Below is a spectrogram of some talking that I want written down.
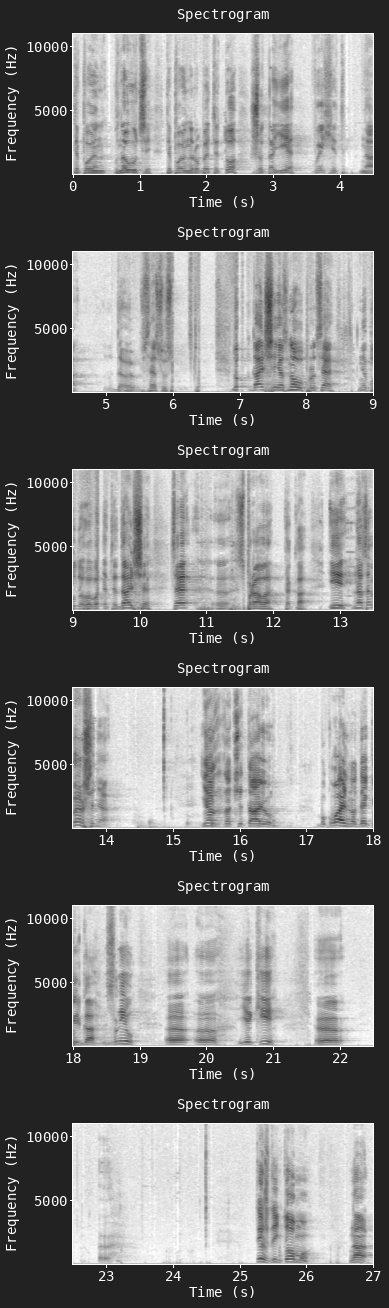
ти повинен в науці, ти повинен робити то, що дає вихід на все суспільство. Ну, далі я знову про це не буду говорити далі. Це е, справа така. І на завершення я зачитаю буквально декілька слів, е, е, які е, е, тиждень тому на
